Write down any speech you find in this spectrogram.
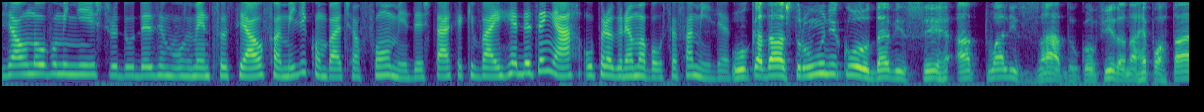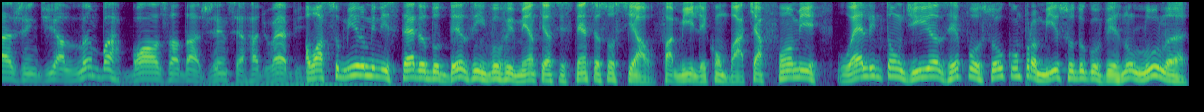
Já o novo ministro do Desenvolvimento Social, Família e Combate à Fome destaca que vai redesenhar o programa Bolsa Família. O cadastro único deve ser atualizado. Confira na reportagem de Alain Barbosa, da agência Rádio Web. Ao assumir o Ministério do Desenvolvimento e Assistência Social, Família e Combate à Fome, Wellington Dias reforçou o compromisso do governo Lula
